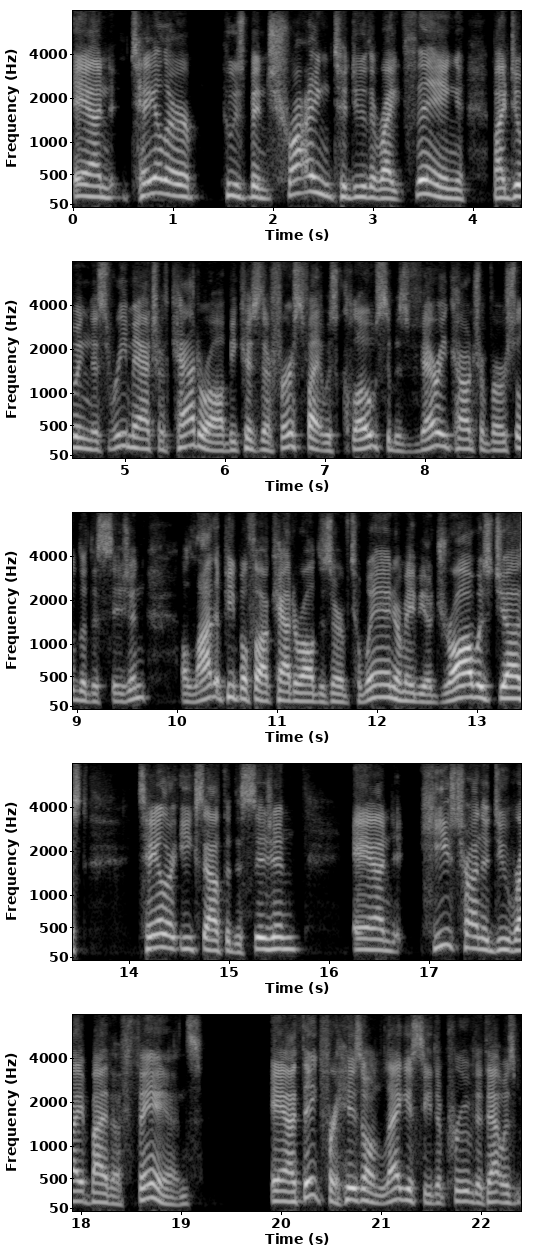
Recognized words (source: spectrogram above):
And Taylor, who's been trying to do the right thing by doing this rematch with Catterall because their first fight was close, it was very controversial, the decision. A lot of people thought Catterall deserved to win, or maybe a draw was just. Taylor ekes out the decision. And he's trying to do right by the fans. And I think for his own legacy to prove that that was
